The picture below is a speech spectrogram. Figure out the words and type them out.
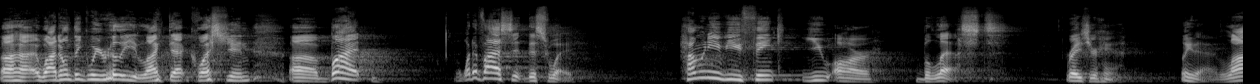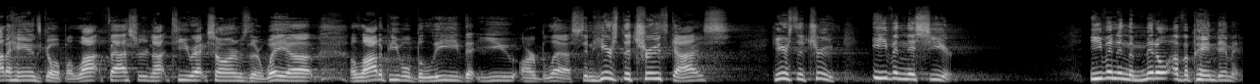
Uh, well, I don't think we really like that question. Uh, but what if I asked it this way? How many of you think you are blessed? Raise your hand. Look at that. A lot of hands go up a lot faster, not T Rex arms, they're way up. A lot of people believe that you are blessed. And here's the truth, guys. Here's the truth. Even this year, even in the middle of a pandemic,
